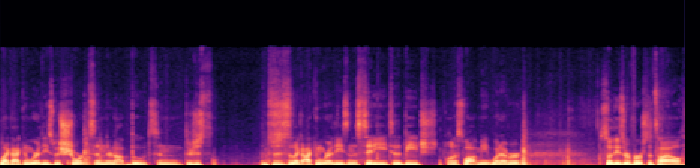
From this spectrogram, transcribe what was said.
like I can wear these with shorts and they're not boots and they're just it's just like I can wear these in the city, to the beach, on a swap meet, whatever. So these are versatile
